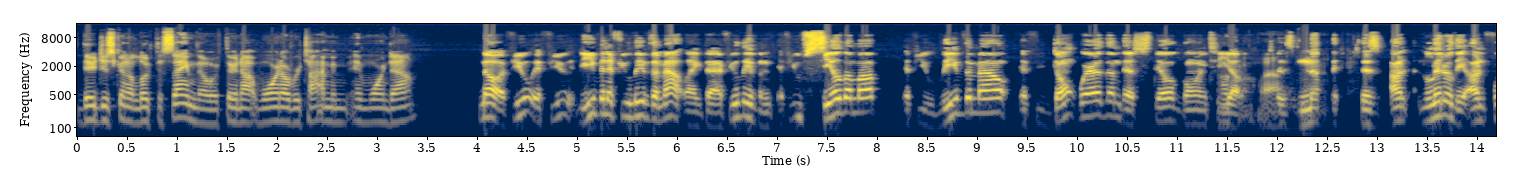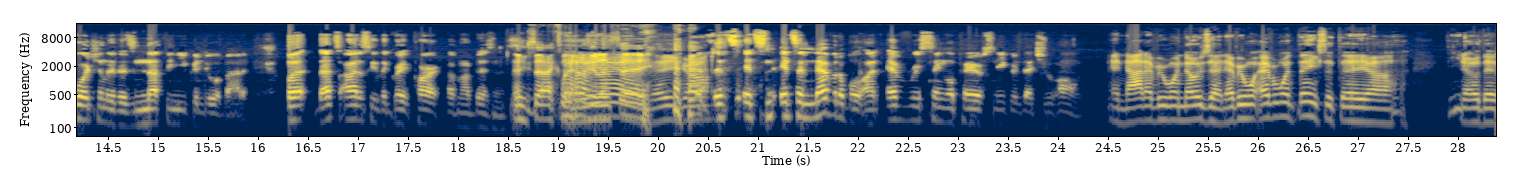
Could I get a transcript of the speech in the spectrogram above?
They're just gonna look the same though if they're not worn over time and, and worn down. No, if you if you even if you leave them out like that, if you leave them if you seal them up, if you leave them out, if you don't wear them, they're still going to Okay, yellow. wow. There's nothing. There's un, literally, unfortunately, there's nothing you can do about it. But that's honestly the great part of my business. Exactly. I was gonna Yeah, say. there you go. It's it's it's inevitable on every single pair of sneakers that you own. and not everyone knows that. Everyone everyone thinks that they uh you know that,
